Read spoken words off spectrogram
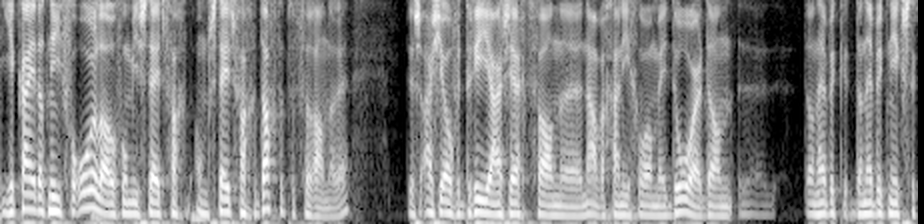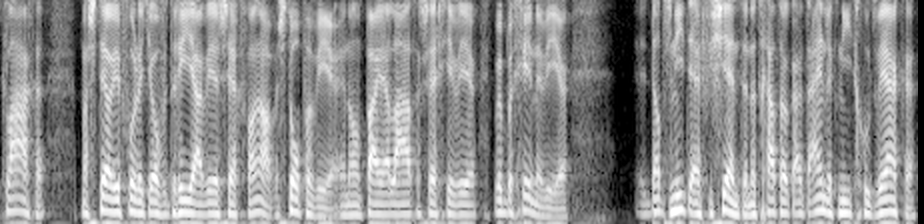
je kan je dat niet veroorloven om je steeds van, om steeds van gedachten te veranderen. Dus als je over drie jaar zegt van, eh, nou we gaan hier gewoon mee door, dan, dan, heb ik, dan heb ik niks te klagen. Maar stel je voor dat je over drie jaar weer zegt van, nou we stoppen weer. En dan een paar jaar later zeg je weer, we beginnen weer. Dat is niet efficiënt en het gaat ook uiteindelijk niet goed werken.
